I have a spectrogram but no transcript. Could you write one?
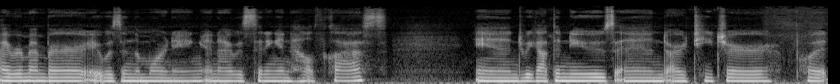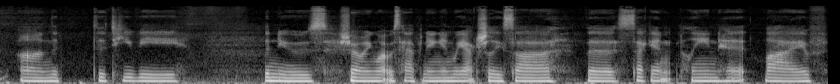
I remember it was in the morning and I was sitting in health class and we got the news and our teacher put on the, the TV the news showing what was happening and we actually saw the second plane hit live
